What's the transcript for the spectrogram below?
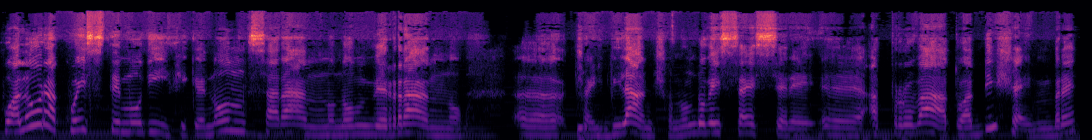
Qualora queste modifiche non saranno, non verranno, eh, cioè il bilancio non dovesse essere eh, approvato a dicembre,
